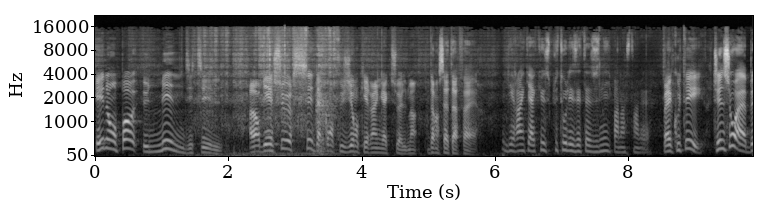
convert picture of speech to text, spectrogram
et non pas une mine, dit-il. Alors bien sûr, c'est de la confusion qui règne actuellement dans cette affaire. L'Iran qui accuse plutôt les États-Unis pendant ce temps-là. Bien écoutez, Jinso Abe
